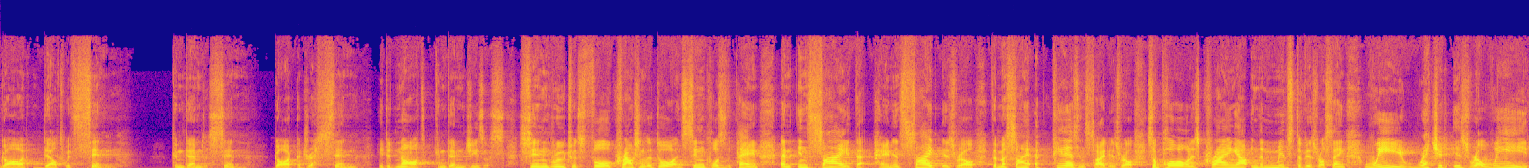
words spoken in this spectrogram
God dealt with sin, condemned sin. God addressed sin he did not condemn Jesus. Sin grew to its full, crouching at the door, and sin causes the pain. And inside that pain, inside Israel, the Messiah appears inside Israel. So Paul is crying out in the midst of Israel, saying, We, wretched Israel, we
